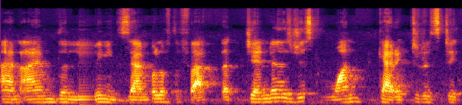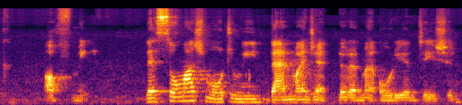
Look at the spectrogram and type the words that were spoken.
and I am the living example of the fact that gender is just one characteristic of me. There's so much more to me than my gender and my orientation.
